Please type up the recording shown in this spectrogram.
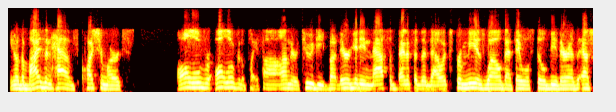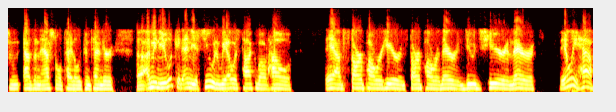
You know, the Bison have question marks all over all over the place uh, on their 2D, but they're getting massive benefit of the doubt. It's for me as well that they will still be there as as, as a national title contender. Uh, I mean, you look at NDSU, and we always talk about how they have star power here and star power there, and dudes here and there they only have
